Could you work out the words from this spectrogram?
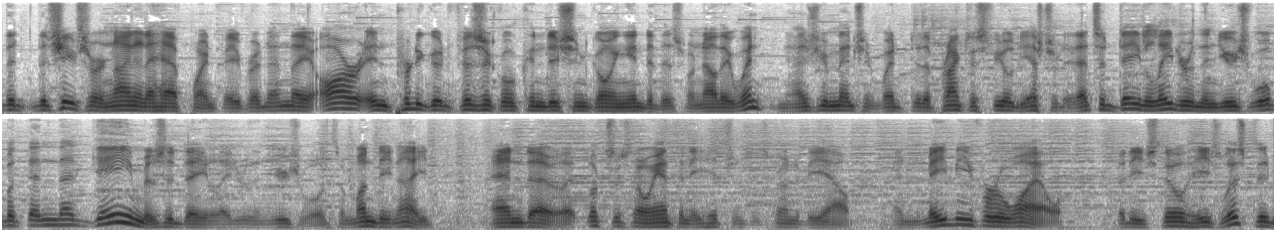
the, the Chiefs are a nine and a half point favorite, and they are in pretty good physical condition going into this one. Now they went, as you mentioned, went to the practice field yesterday. That's a day later than usual, but then that game is a day later than usual. It's a Monday night, and uh, it looks as though Anthony Hitchens is going to be out, and maybe for a while. But he's still he's listed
